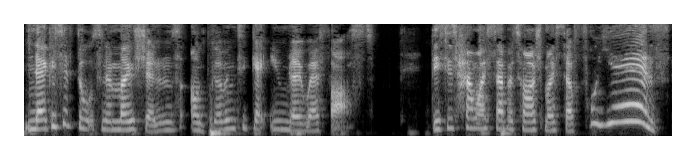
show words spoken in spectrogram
Negative thoughts and emotions are going to get you nowhere fast. This is how I sabotaged myself for years.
